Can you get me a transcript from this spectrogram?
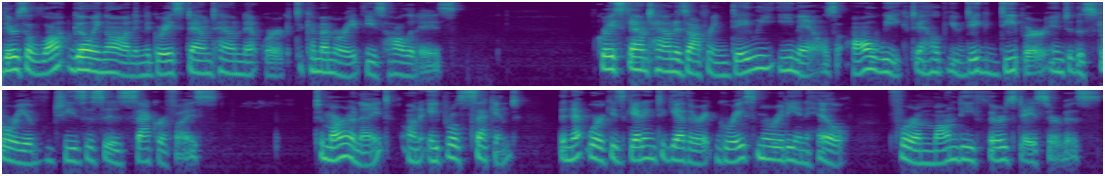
There's a lot going on in the Grace Downtown Network to commemorate these holidays. Grace Downtown is offering daily emails all week to help you dig deeper into the story of Jesus' sacrifice. Tomorrow night, on April 2nd, the network is getting together at Grace Meridian Hill for a Maundy Thursday service.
